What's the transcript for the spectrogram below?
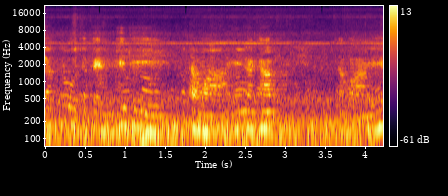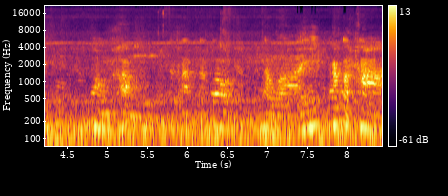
สักครู่จะเป็นพิธีถวายนะครับ ถวายทองคำนะครับ แล้วก็ถวายพระประธาน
